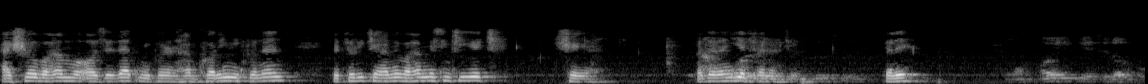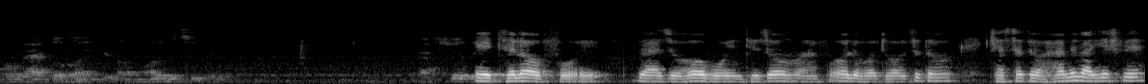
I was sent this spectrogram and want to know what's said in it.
اشیا با هم معاضدت می‌کنن همکاری می‌کنن به طوری که همه با هم مثل که یک شیعند و دارن یه فلان. بله؟ اعتلاف و وعظها و انتظام و افعال ها تازه دا کست ها همه برگشت به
